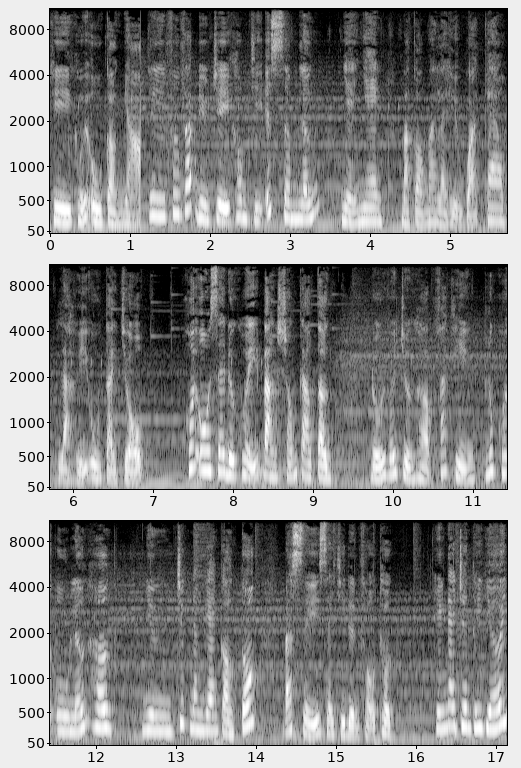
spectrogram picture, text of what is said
khi khối u còn nhỏ, thì phương pháp điều trị không chỉ ít xâm lấn nhẹ nhàng mà còn mang lại hiệu quả cao là hủy u tại chỗ. Khối u sẽ được hủy bằng sóng cao tầng. Đối với trường hợp phát hiện lúc khối u lớn hơn nhưng chức năng gan còn tốt, bác sĩ sẽ chỉ định phẫu thuật. Hiện nay trên thế giới,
